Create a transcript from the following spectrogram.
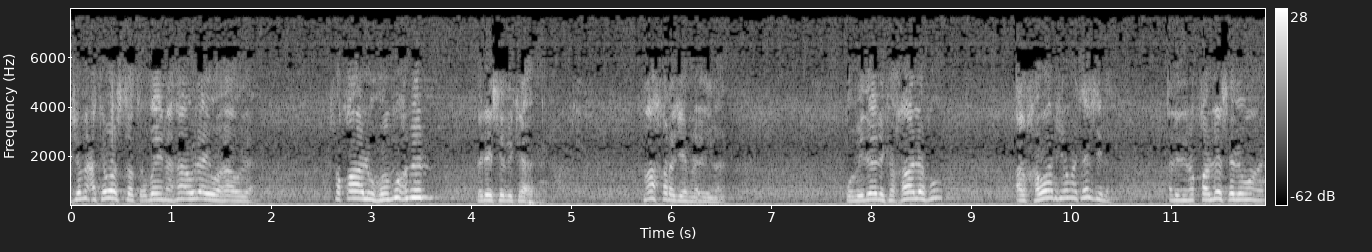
جماعة توسطوا بين هؤلاء وهؤلاء. فقالوا هو مؤمن فليس بكافر. ما خرج من الإيمان. وبذلك خالفوا الخوارج والمعتزلة الذين قالوا ليس بمؤمن.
